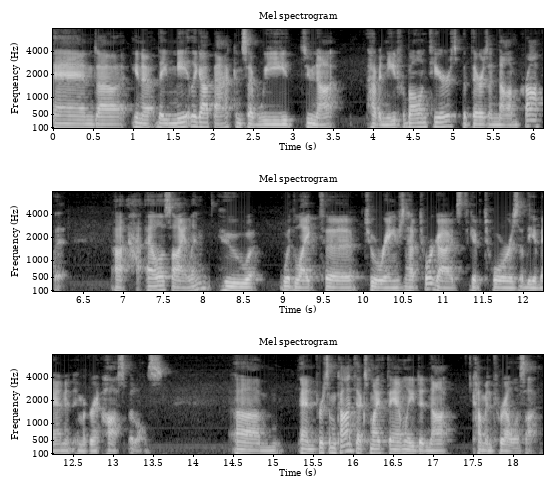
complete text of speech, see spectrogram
And, uh, you know, they immediately got back and said, we do not have a need for volunteers, but there's a nonprofit, uh, Ellis Island, who would like to, to arrange to have tour guides to give tours of the abandoned immigrant hospitals. Um, and for some context, my family did not come in through Ellis Island.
